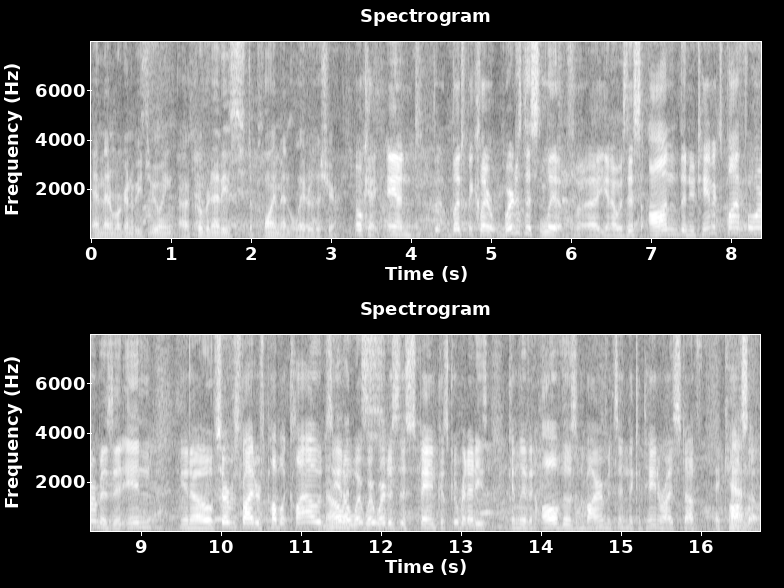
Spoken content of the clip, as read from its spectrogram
And then we're going to be doing a Kubernetes deployment later this year. Okay, and let's be clear, where does this live? Uh, you know, is this on the Nutanix platform? Is it in, you know, service providers, public clouds? No, you know, where, where, does this span? Because Kubernetes can live in all of those environments and the containerized stuff It can. also.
